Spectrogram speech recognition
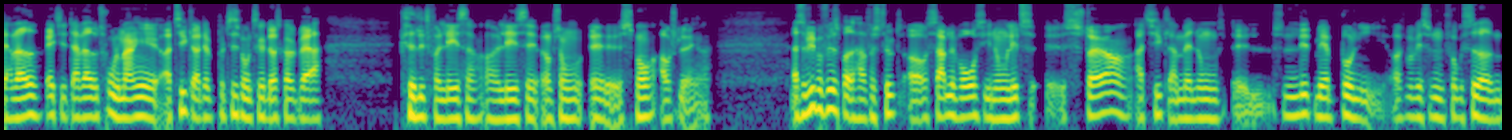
Der har været rigtigt, der har været utrolig mange artikler, og det, på et tidspunkt så kan det også godt være kedeligt for læser at læse om sådan øh, små afsløringer. Altså vi på Frihedsbredet har forsøgt at samle vores i nogle lidt øh, større artikler med nogle øh, sådan lidt mere bund i, og hvor vi sådan fokuseret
